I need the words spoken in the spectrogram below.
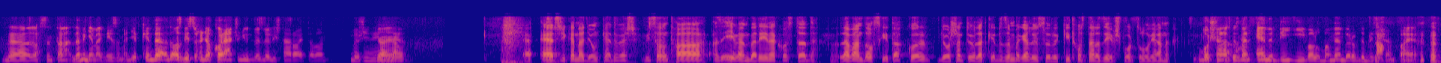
de azt mondom, talán, de mindjárt megnézem egyébként, de, de az biztos, hogy a karácsony üdvözlő listán rajta van Bözsinél. Ja, ja. Erzsike nagyon kedves, viszont ha az évemberének hoztad Lewandowski-t, akkor gyorsan tőled kérdezem meg először, hogy kit hoztál az év sportolójának. Bocsánat, közben MBE valóban, Member of the British Na. Empire.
